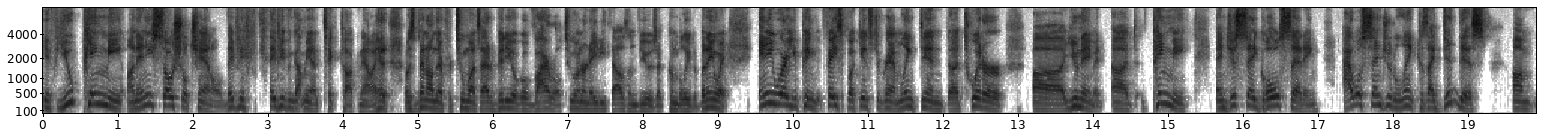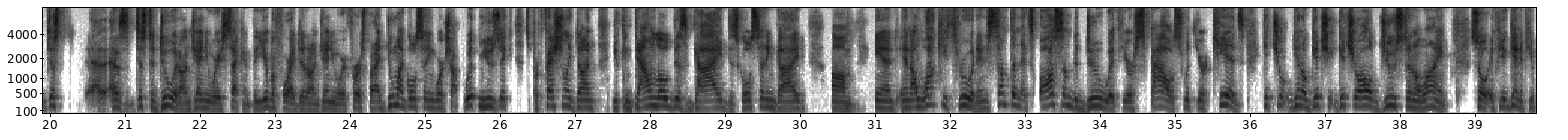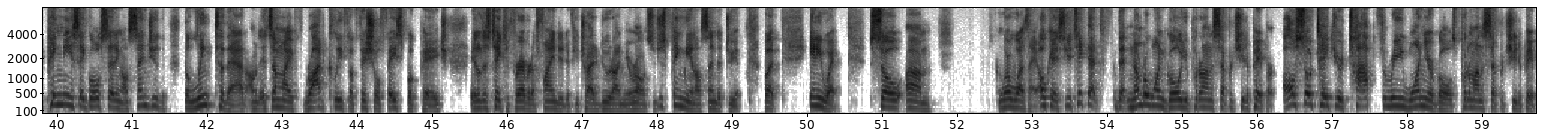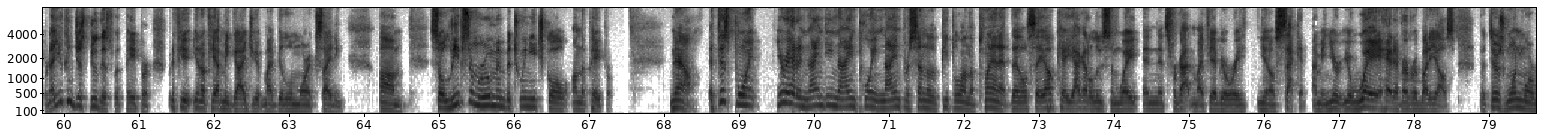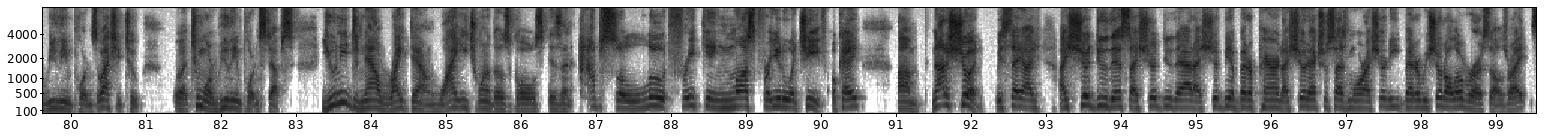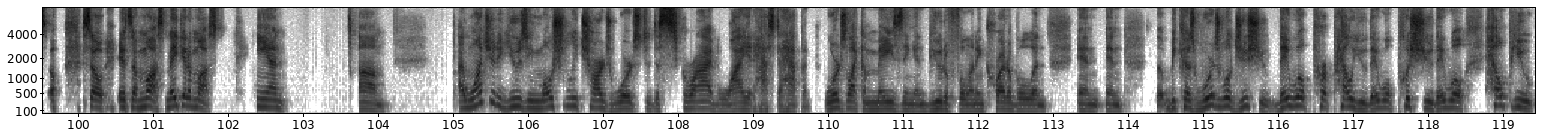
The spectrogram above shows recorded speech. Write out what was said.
if you ping me on any social channel, they've they've even got me on TikTok now. I had I was been on there for two months. I had a video go viral, two hundred eighty thousand views. I couldn't believe it. But anyway, anywhere you ping Facebook, Instagram, LinkedIn, uh, Twitter, uh, you name it, uh, ping me and just say goal setting. I will send you the link because I did this um, just as just to do it on January 2nd. The year before I did it on January 1st, but I do my goal setting workshop with music. It's professionally done. You can download this guide, this goal setting guide, um, and and I'll walk you through it. And it's something that's awesome to do with your spouse, with your kids. Get you you know get you get you all juiced and aligned. So if you again if you ping me and say goal setting, I'll send you the, the link to that. Um, it's on my Rod Khleif official Facebook page. It'll just take you forever to find it if you try to do it on your own. So just ping me and I'll send it to you. But anyway so um, where was I? Okay, so you take that that number one goal, you put it on a separate sheet of paper. Also take your top three one year goals, put them on a separate sheet of paper. Now you can just do this with paper, but if you you know if you have me guide you, it might be a little more exciting. Um, so leave some room in between each goal on the paper. Now at this point, you're ahead of 99.9% of the people on the planet that'll say, okay, yeah, I got to lose some weight. And it's forgotten by February, you know, second. I mean, you're, you're way ahead of everybody else, but there's one more really important. So actually two, uh, two more really important steps. You need to now write down why each one of those goals is an absolute freaking must for you to achieve. Okay. Um, not a should. We say I I should do this, I should do that, I should be a better parent, I should exercise more, I should eat better. We should all over ourselves, right? So so it's a must. Make it a must. And um, I want you to use emotionally charged words to describe why it has to happen. Words like amazing and beautiful and incredible and and and because words will juice you. They will propel you. They will push you. They will help you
